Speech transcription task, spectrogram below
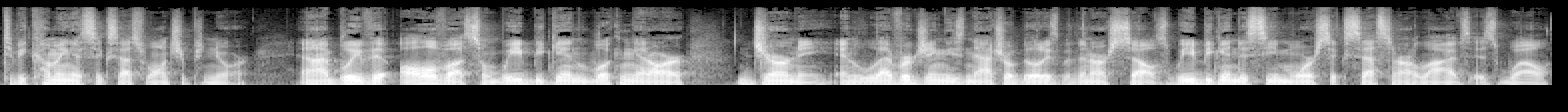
to becoming a successful entrepreneur. And I believe that all of us, when we begin looking at our journey and leveraging these natural abilities within ourselves, we begin to see more success in our lives as well.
